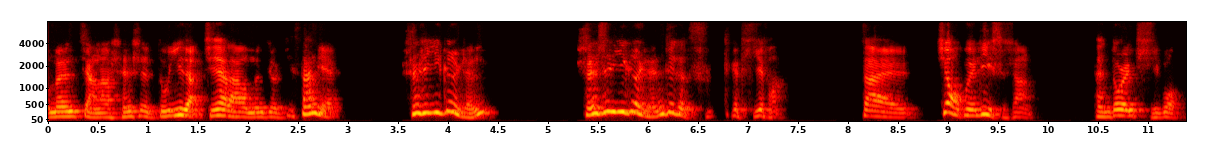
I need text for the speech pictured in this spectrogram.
我们讲了神是独一的，接下来我们就第三点，神是一个人，神是一个人这个词这个提法，在教会历史上很多人提过，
